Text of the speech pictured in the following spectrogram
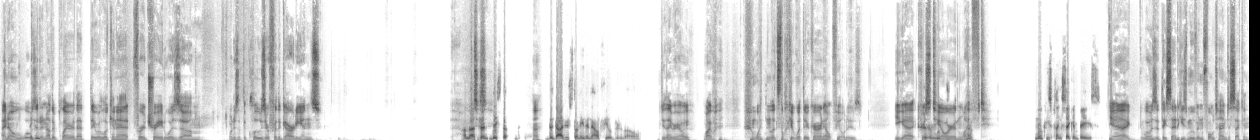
I know what was it? Another player that they were looking at for a trade was um, what is it? The closer for the Guardians. I'm not sure they still. Huh? The Dodgers still need an outfielder though. Do they really? Why? what, let's look at what their current outfield is. You got Chris Taylor in left. Mookie's playing second base. Yeah, what was it? They said he's moving full time to second.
